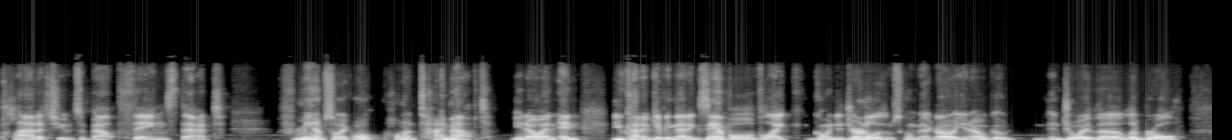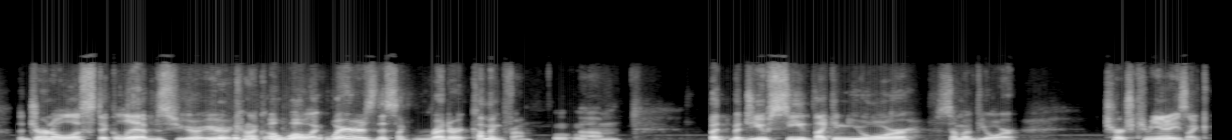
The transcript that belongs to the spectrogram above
platitudes about things that for me i'm so like well hold on time out you know? And and you kind of giving that example of like going to journalism school and be like oh you know go enjoy the liberal the journalistic libs. You're you're kind of like oh whoa like where is this like rhetoric coming from? Mhm. um, but but do you see like in your some of your church communities, like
